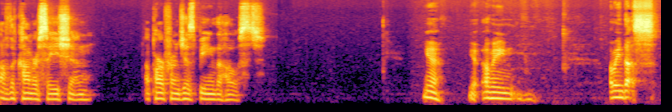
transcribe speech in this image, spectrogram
of the conversation apart from just being the host. Yeah, yeah. I mean, I mean that's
